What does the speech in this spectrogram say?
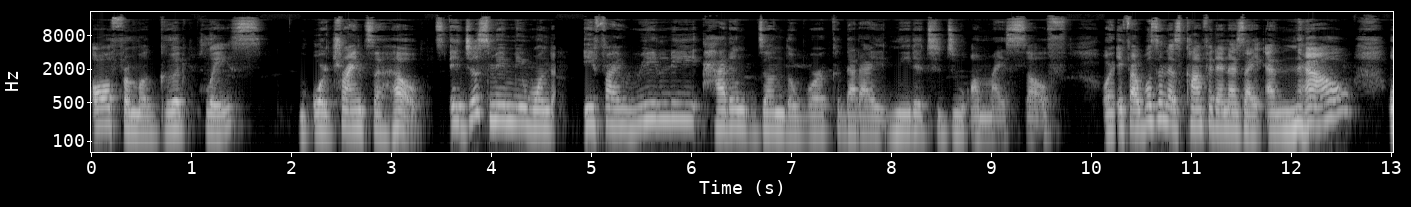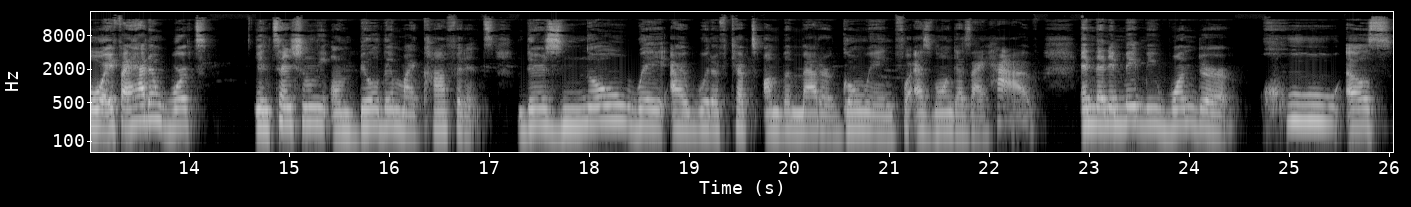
all from a good place or trying to help, it just made me wonder if I really hadn't done the work that I needed to do on myself, or if I wasn't as confident as I am now, or if I hadn't worked intentionally on building my confidence, there's no way I would have kept on the matter going for as long as I have. And then it made me wonder who else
